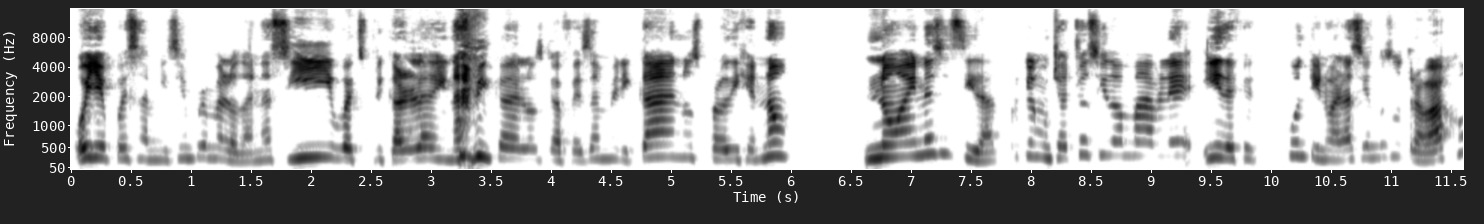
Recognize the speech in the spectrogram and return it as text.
oye, pues a mí siempre me lo dan así, voy a explicar la dinámica de los cafés americanos, pero dije, no, no hay necesidad porque el muchacho ha sido amable y dejé continuar haciendo su trabajo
